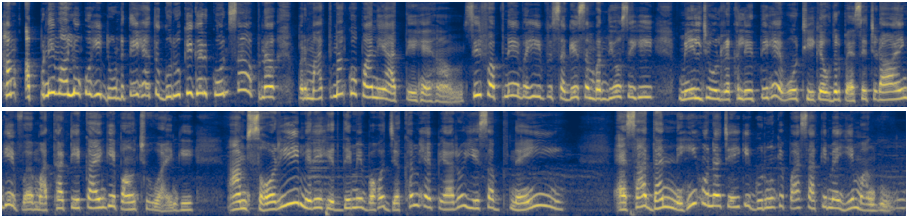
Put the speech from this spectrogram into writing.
हम अपने वालों को ही ढूंढते हैं तो गुरु के घर कौन सा अपना परमात्मा को पाने आते हैं हम? सिर्फ़ अपने वही सगे संबंधियों से ही मेल जोल रख लेते हैं। वो ठीक है, उधर पैसे चढ़ा आएँगे माथा टेक आएँगे पाँव छू आएँगे आई एम सॉरी मेरे हृदय में बहुत जख्म है, प्यारो, ये सब नहीं। ऐसा धन नहीं होना चाहिए कि गुरुओं के पास आके मैं ये मांगू।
